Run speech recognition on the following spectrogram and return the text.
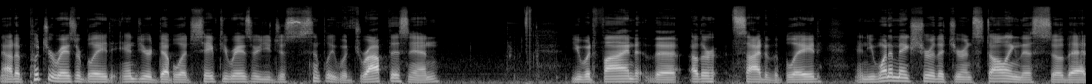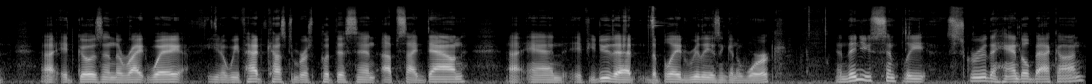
Now to put your razor blade into your double-edged safety razor, you just simply would drop this in. You would find the other side of the blade, and you want to make sure that you're installing this so that uh, it goes in the right way. You know, we've had customers put this in upside down, uh, and if you do that, the blade really isn't going to work. And then you simply screw the handle back on.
